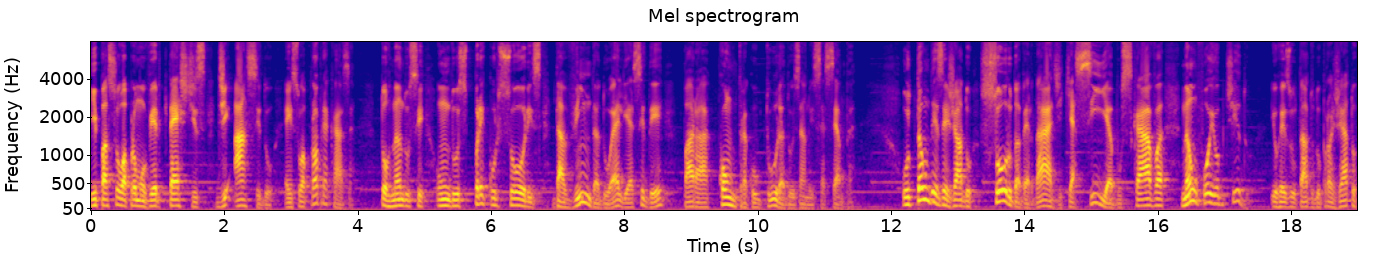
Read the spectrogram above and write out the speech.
e passou a promover testes de ácido em sua própria casa, tornando-se um dos precursores da vinda do LSD para a contracultura dos anos 60. O tão desejado soro da verdade que a CIA buscava não foi obtido, e o resultado do projeto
